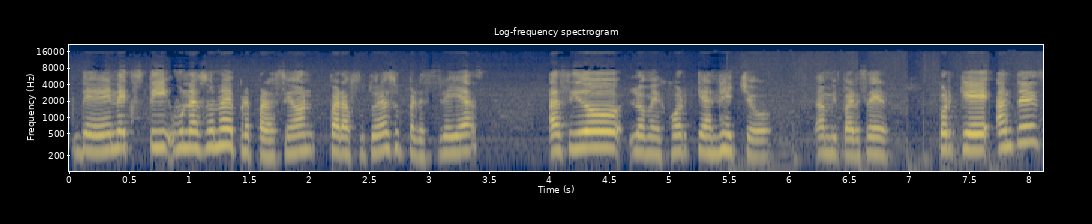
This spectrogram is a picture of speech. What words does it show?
de NXT una zona de preparación para futuras superestrellas ha sido lo mejor que han hecho, a mi parecer. Porque antes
